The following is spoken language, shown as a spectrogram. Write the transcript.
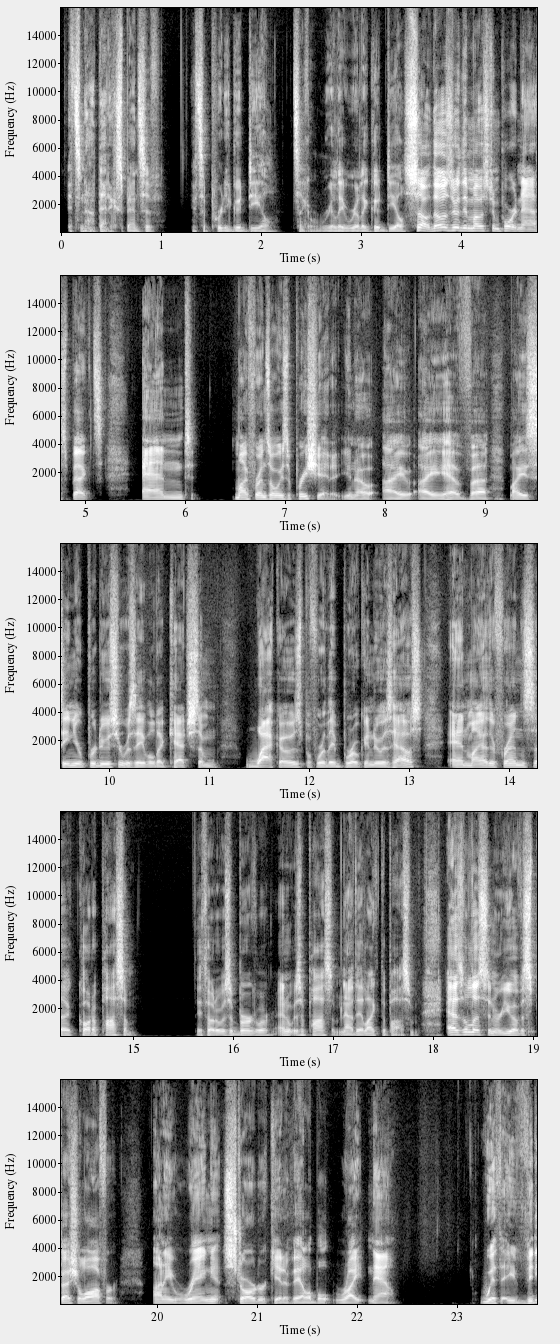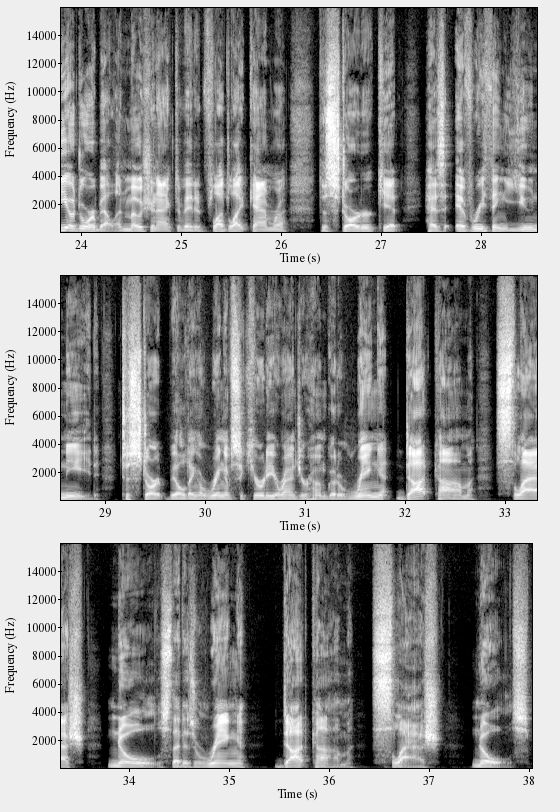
It's not that expensive. It's a pretty good deal. It's like a really, really good deal. So those are the most important aspects. And my friends always appreciate it. You know, I, I have uh, my senior producer was able to catch some wackos before they broke into his house, and my other friends uh, caught a possum. They thought it was a burglar and it was a possum. Now they like the possum. As a listener, you have a special offer on a Ring starter kit available right now. With a video doorbell and motion activated floodlight camera, the starter kit has everything you need to start building a ring of security around your home. Go to ring.com slash Knowles. That is ring.com slash Knowles.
